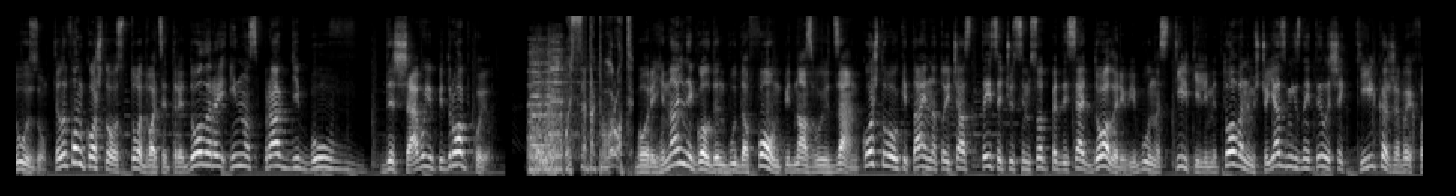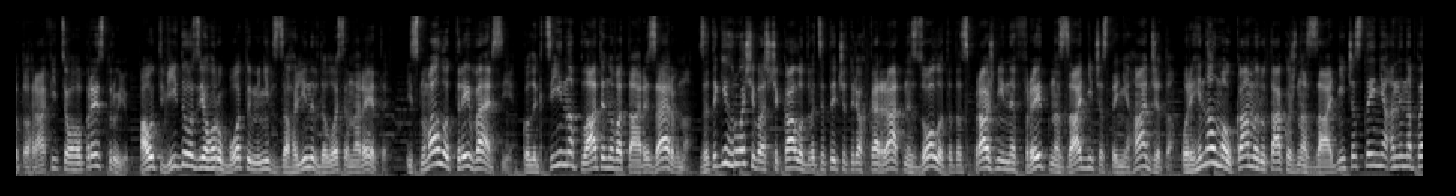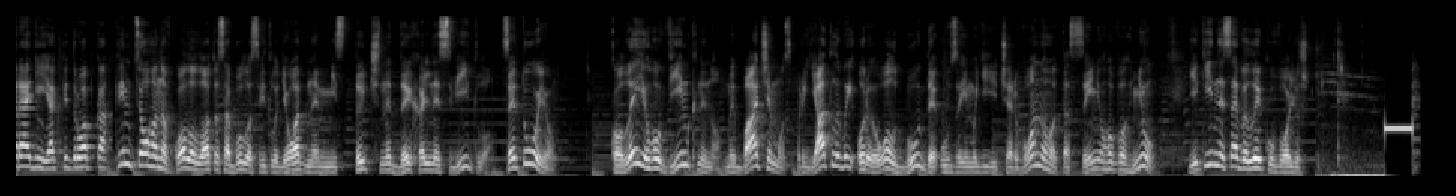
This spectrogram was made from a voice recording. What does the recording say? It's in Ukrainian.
Телефон коштував 123 долари і насправді був дешевою підробкою. Ось це так поворот. Бо оригінальний Golden Buddha Phone під назвою Zen коштував у Китаї на той час 1750 доларів і був настільки лімітованим, що я зміг знайти лише кілька живих фотографій цього пристрою. А от відео з його роботою мені взагалі не вдалося нарити. Існувало три версії: колекційна, платинова та резервна. За такі гроші вас чекало 24-каратне золото та справжній нефрит на задній частині гаджета. Оригінал мав камеру також на задній частині, а не на передній, як підробка. Крім цього, навколо лотоса було світлодіодне містичне дихальне світло. Цитую. Коли його вімкнено, ми бачимо сприятливий ореол Будди у взаємодії червоного та синього вогню, який несе велику волю.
